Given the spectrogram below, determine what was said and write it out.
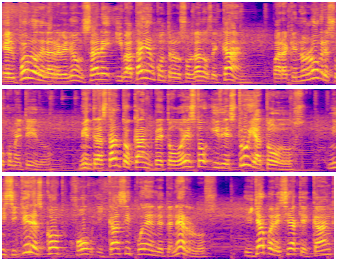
El pueblo de la rebelión sale y batallan contra los soldados de Kang, para que no logre su cometido. Mientras tanto Kang ve todo esto y destruye a todos. Ni siquiera Scott, Hope y Cassie pueden detenerlos y ya parecía que Kang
